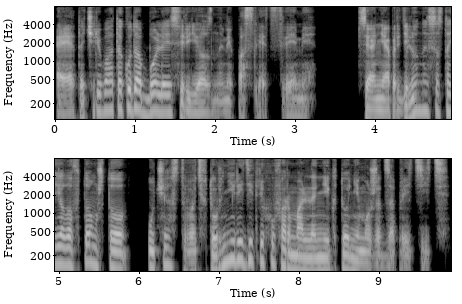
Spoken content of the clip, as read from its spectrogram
это чревато куда более серьезными последствиями. Вся неопределенность состояла в том, что Участвовать в турнире Дитриху формально никто не может запретить,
